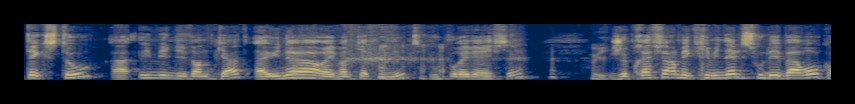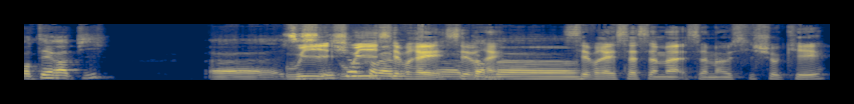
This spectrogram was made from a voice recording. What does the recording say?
texto, à 1 minute 24, à 1 heure et 24 minutes, vous pourrez vérifier. Je préfère mes criminels sous les barreaux qu'en thérapie. Oui, oui, c'est vrai, c'est vrai. C'est vrai, ça, ça m'a aussi choqué.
